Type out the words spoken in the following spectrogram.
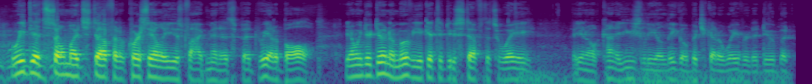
we did so much stuff, and of course they only used five minutes, but we had a ball. You know, when you're doing a movie, you get to do stuff that's way, you know, kind of usually illegal, but you got a waiver to do. But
